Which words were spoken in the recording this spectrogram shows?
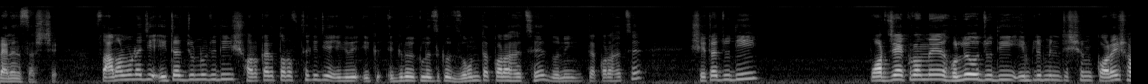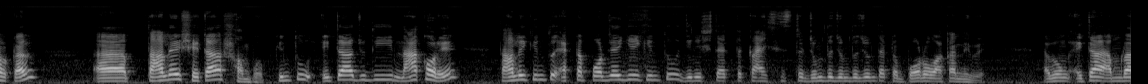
ব্যালেন্স আসছে। তো আমার মনে হয় যে এটার জন্য যদি সরকারের তরফ থেকে যে এগ্রো ইকোলজিক্যাল জোনটা করা হয়েছে জোনিংটা করা হয়েছে, সেটা যদি পর্যায়ক্রমে হলেও যদি ইমপ্লিমেন্টেশন করে সরকার তাহলে সেটা সম্ভব। কিন্তু এটা যদি না করে, তাহলে কিন্তু একটা পর্যায়ে গিয়ে কিন্তু জিনিসটা একটা ক্রাইসিসটা জমতে জমতে জমতে একটা বড় আকার নেবে। এবং এটা আমরা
